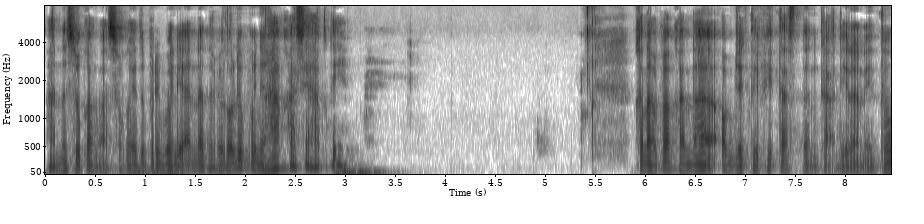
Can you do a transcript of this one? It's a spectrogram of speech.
Anda suka nggak suka itu pribadi Anda, tapi kalau dia punya hak kasih hak dia. Kenapa? Karena objektivitas dan keadilan itu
